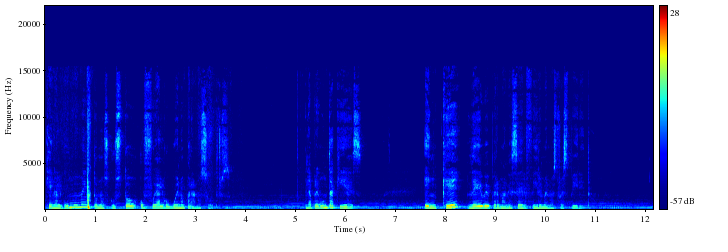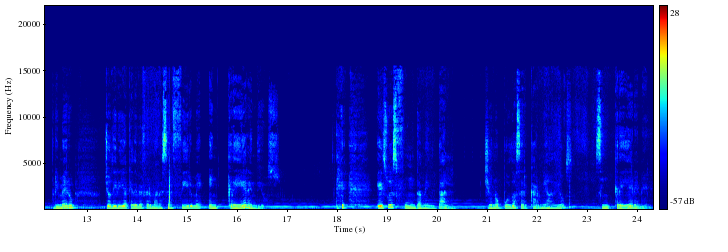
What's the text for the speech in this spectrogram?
que en algún momento nos gustó o fue algo bueno para nosotros. La pregunta aquí es, ¿en qué debe permanecer firme nuestro espíritu? Primero, yo diría que debe permanecer firme en creer en Dios. Eso es fundamental. Yo no puedo acercarme a Dios sin creer en Él.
